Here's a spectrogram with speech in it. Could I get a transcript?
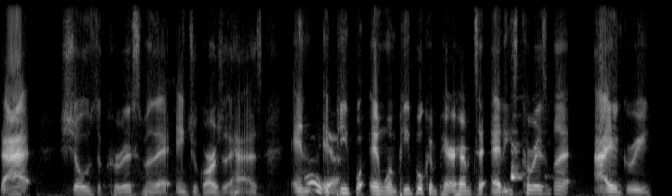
that shows the charisma that Angel Garza has, and, Oh, and people and when people compare him to Eddie's charisma, I agree.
